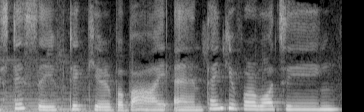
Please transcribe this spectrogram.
stay safe take care bye bye and thank you for watching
